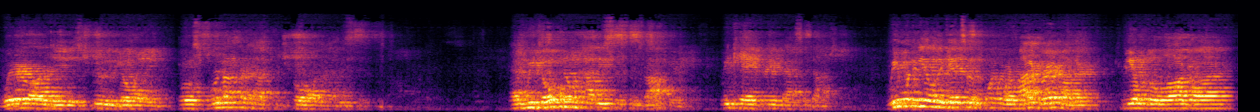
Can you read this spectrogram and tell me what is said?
where our data is truly going, or else we're not going to have control on how these systems operate. And we don't know how these systems operate. We can't create mass adoption. We want to be able to get to the point where my grandmother can be able to log on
